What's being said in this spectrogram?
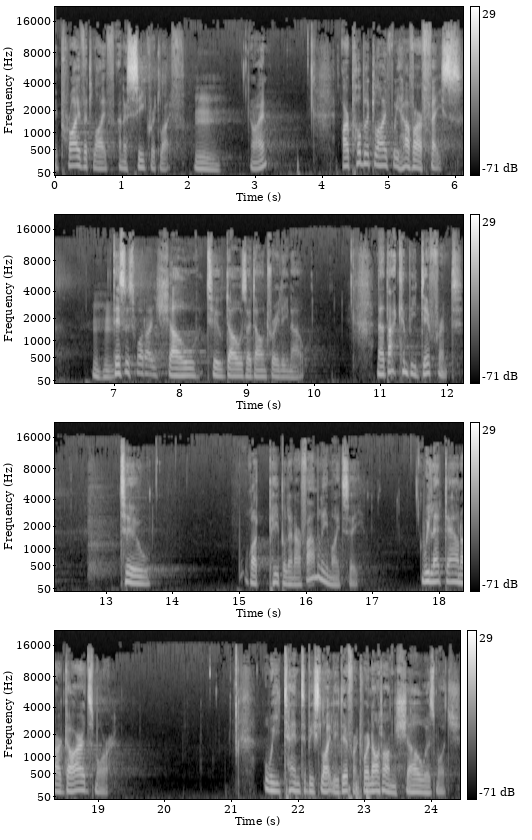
a private life, and a secret life. Mm. Right? Our public life, we have our face. Mm-hmm. This is what I show to those I don't really know. Now, that can be different to what people in our family might see. We let down our guards more. We tend to be slightly different. We're not on show as much.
